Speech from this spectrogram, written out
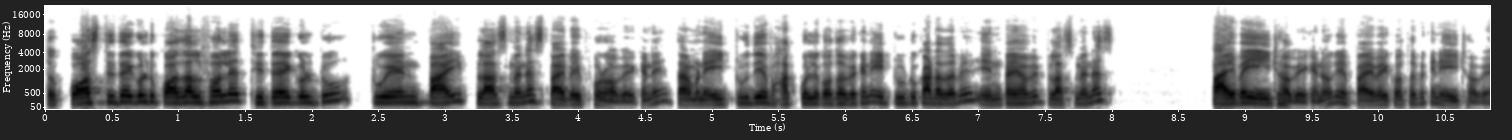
তো cos theta equal to cos alpha হলে theta equal to two N pi plus minus pi by four হবে এখানে। তার মানে এই টু দিয়ে ভাগ করলে কত হবে এখানে? এই টু টু কাটা যাবে। এন পাই হবে plus minus pi by eight হবে এখানে ওকে পাই বাই কত হবে এখানে? এইট হবে।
